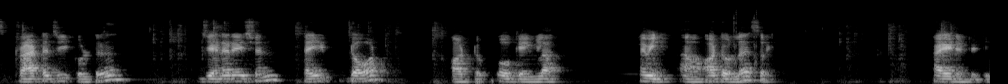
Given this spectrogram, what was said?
strategy equal to generation type dot auto ஓகேங்களா? ஐ மீன் ஆட்டோவில் uh, சாரி ஐடென்டிட்டி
